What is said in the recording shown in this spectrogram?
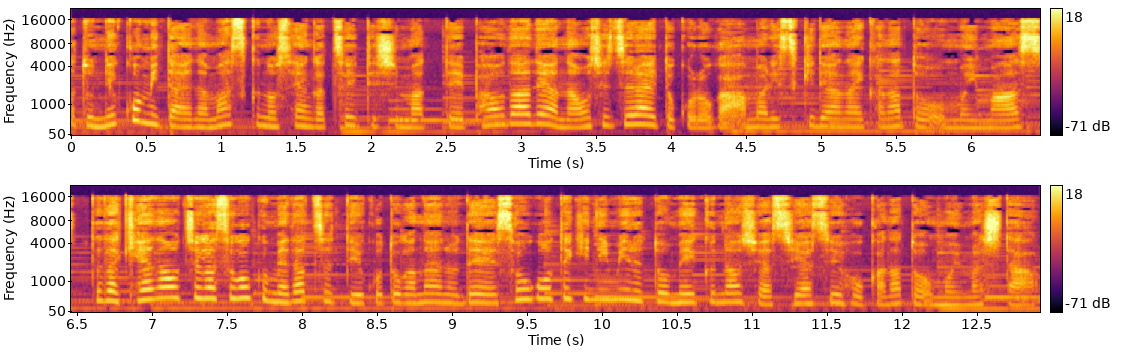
あと猫みたいなマスクの線がついてしまってパウダーでは直しづらいところがあまり好きではないかなと思います。ただ毛穴落ちがすごく目立つっていうことがないので総合的に見るとメイク直しはしやすい方かなと思いました。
